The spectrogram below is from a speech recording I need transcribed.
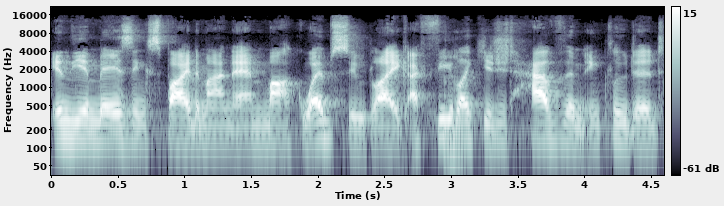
in the Amazing Spider-Man um, Marc Webb suit, like I feel like you just have them included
